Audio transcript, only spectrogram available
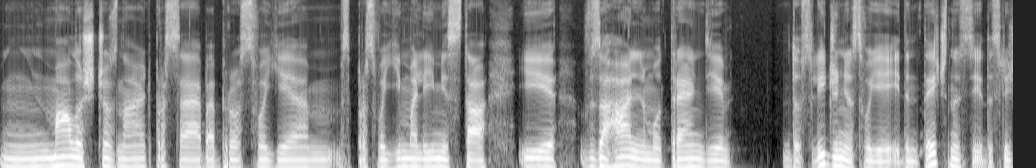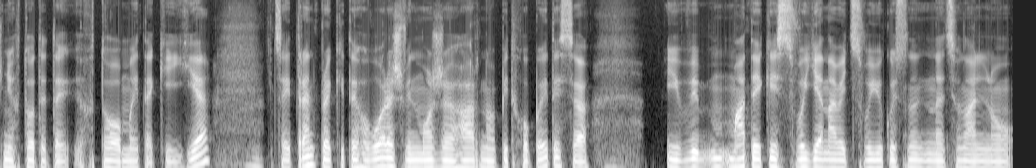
мало що знають про себе, про своє, про свої малі міста. І в загальному тренді дослідження своєї ідентичності, дослідження, хто ти хто ми такі є. Цей тренд, про який ти говориш, він може гарно підхопитися і мати якесь своє, навіть свою якусь національну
